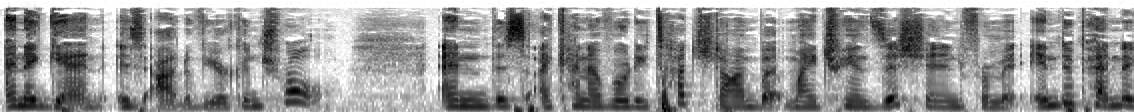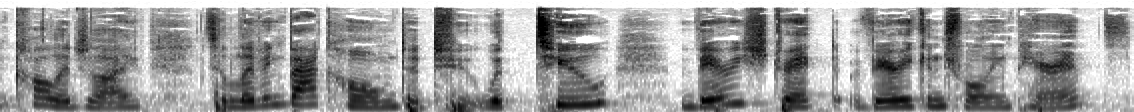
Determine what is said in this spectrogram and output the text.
and again is out of your control. And this I kind of already touched on, but my transition from an independent college life to living back home to two, with two very strict, very controlling parents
